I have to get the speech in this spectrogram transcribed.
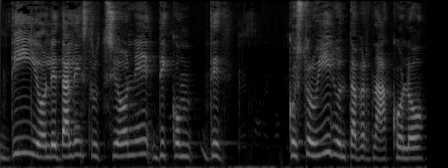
Dio le dà l'istruzione di, com- di costruire un tabernacolo.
